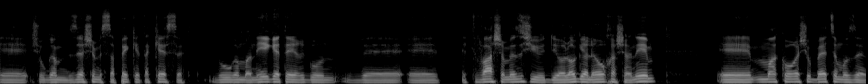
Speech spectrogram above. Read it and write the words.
אה, שהוא גם זה שמספק את הכסף, והוא גם מנהיג את הארגון, והתווה שם איזושהי אידיאולוגיה לאורך השנים, אה, מה קורה שהוא בעצם עוזב.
